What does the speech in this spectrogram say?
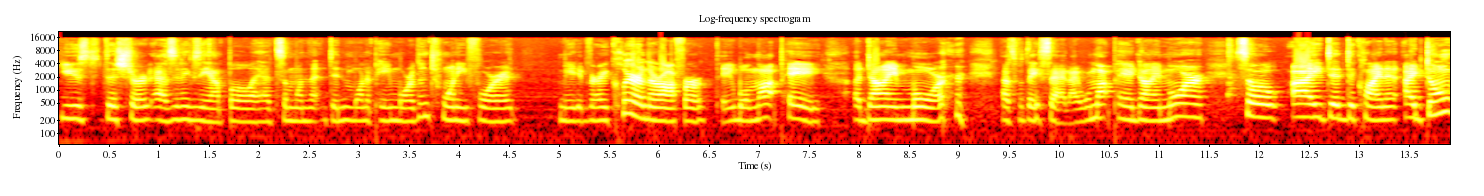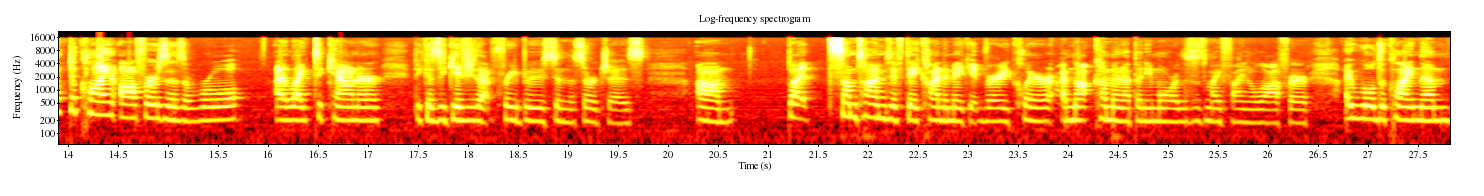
used this shirt as an example. I had someone that didn't want to pay more than 20 for it. Made it very clear in their offer they will not pay a dime more. That's what they said. I will not pay a dime more. So I did decline it. I don't decline offers as a rule. I like to counter because it gives you that free boost in the searches. Um, but sometimes if they kind of make it very clear, I'm not coming up anymore, this is my final offer, I will decline them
